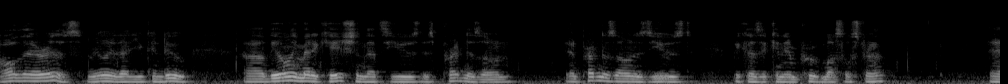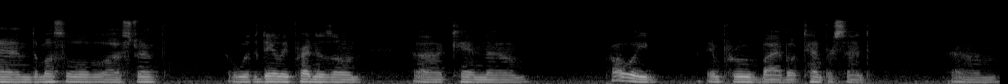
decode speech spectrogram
all there is, really, that you can do. Uh, the only medication that's used is prednisone, and prednisone is used because it can improve muscle strength. And the muscle uh, strength with daily prednisone uh, can um, probably improve by about 10%. Um,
